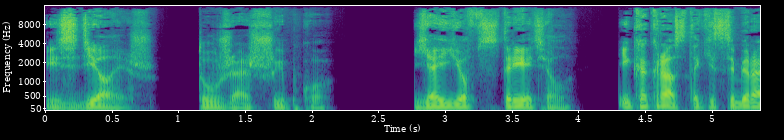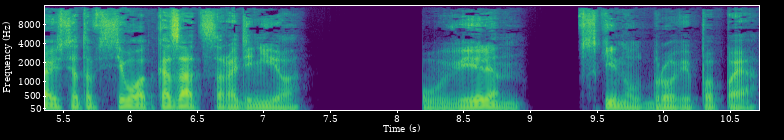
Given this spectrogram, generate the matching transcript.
И сделаешь ту же ошибку. Я ее встретил, и как раз-таки собираюсь от всего отказаться ради нее. «Уверен?» — вскинул брови ПП.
